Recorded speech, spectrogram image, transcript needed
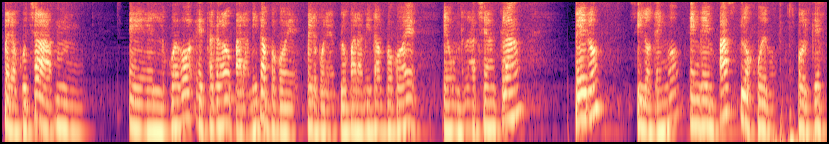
Pero escucha, mm, el juego está claro, para mí tampoco es. Pero por ejemplo, para mí tampoco es, es un Ratchet and Clank. Pero si lo tengo en Game Pass, lo juego. Porque, es,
